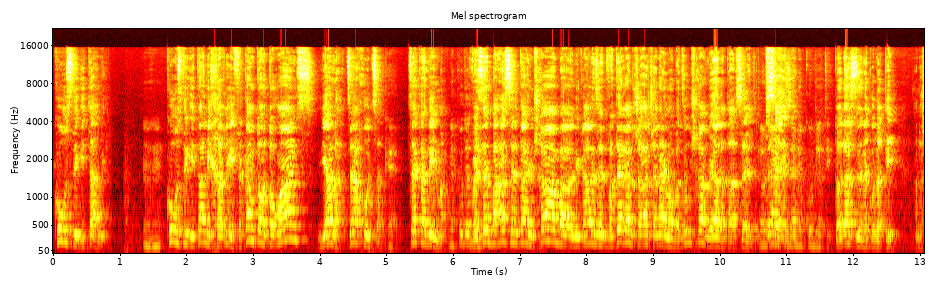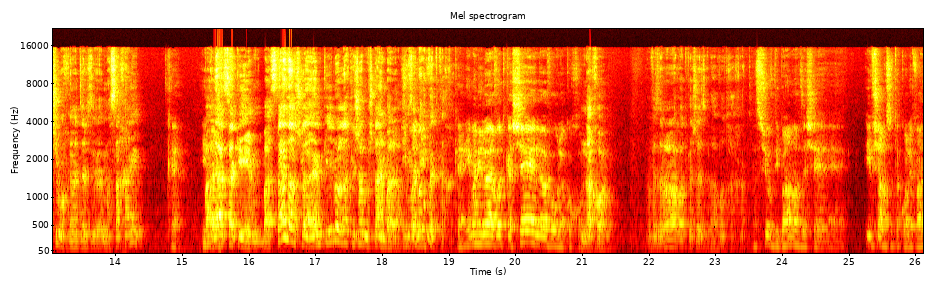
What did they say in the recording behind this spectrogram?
קורס דיגיטלי. קורס דיגיטלי חריף, הקמת אותו once, יאללה, צא החוצה. כן. צא קדימה. נקודתי. וזה באסל טיים שלך, ב- נקרא לזה, תוותר על שעה, שנה עם הבת זוג שלך, ויאללה, תעשה את זה. אתה יודע שזה זה. נקודתי. אתה יודע שזה נקודתי. אנשים הופכים את זה למסע חיים. כן. בעלי עסקים, בסטנדרט שלהם, כאילו ללכת לישון בשתיים בלילה. זה לא עובד ככה. כן, אם אני לא אעבוד קשה, לא יבואו לקוחות. נכון. אבל זה לא לעבוד קשה, זה לעבוד חכם. אז שוב, דיברנו על זה שאי אפשר לעשות הכל לבד,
